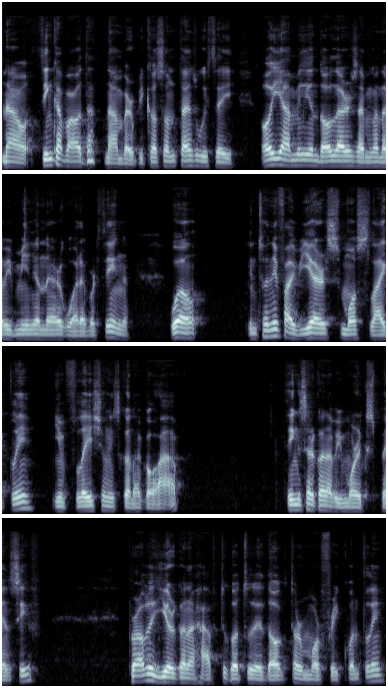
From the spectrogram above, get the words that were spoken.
Now, think about that number because sometimes we say, oh, yeah, a million dollars, I'm going to be millionaire, whatever thing. Well, in 25 years, most likely, inflation is going to go up things are going to be more expensive. Probably you're going to have to go to the doctor more frequently.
